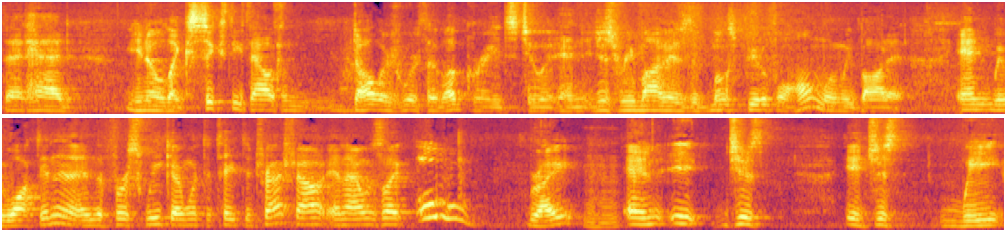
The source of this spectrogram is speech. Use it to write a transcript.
that had, you know, like sixty thousand dollars worth of upgrades to it, and it just reminded us of the most beautiful home when we bought it. And we walked in, and the first week I went to take the trash out, and I was like, oh, right, and it just it just we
